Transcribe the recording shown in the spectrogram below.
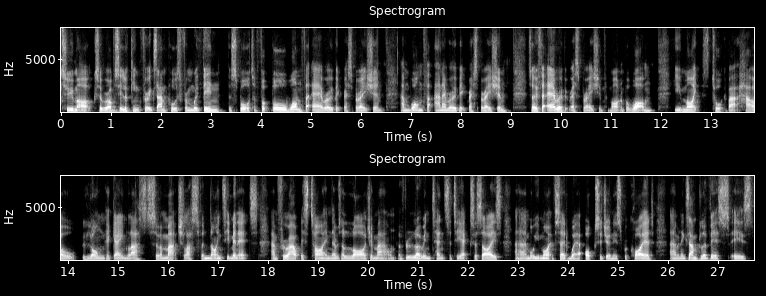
two marks. So, we're obviously looking for examples from within the sport of football one for aerobic respiration and one for anaerobic respiration. So, for aerobic respiration, for mark number one, you might talk about how long a game lasts. So, a match lasts for 90 minutes, and throughout this time, there is a large amount of low intensity exercise, um, or you might have said where oxygen is required. Um, an example of this is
